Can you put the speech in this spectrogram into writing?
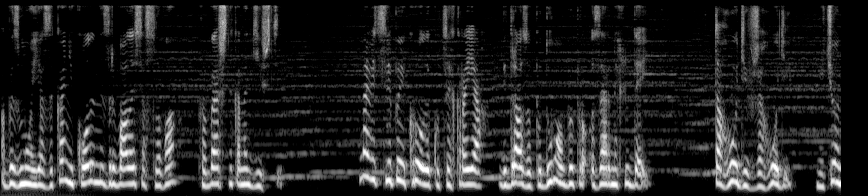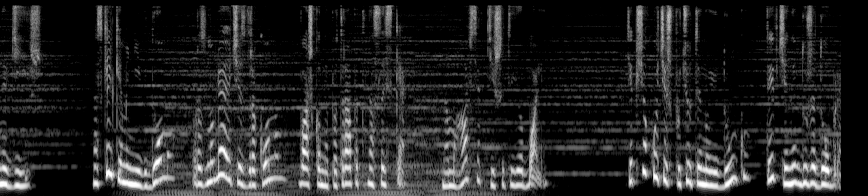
аби з мого язика ніколи не зривалися слова про вершника на діжці. Навіть сліпий кролик у цих краях відразу подумав би про озерних людей. Та годі вже годі, нічого не вдієш. Наскільки мені відомо, розмовляючи з драконом, важко не потрапити на слизьке, намагався втішити його балін. Якщо хочеш почути мою думку, ти вчинив дуже добре.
